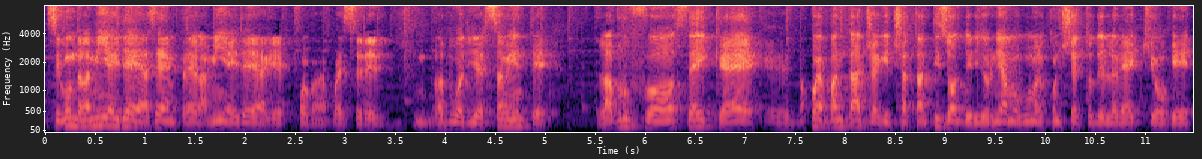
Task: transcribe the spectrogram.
secondo la mia idea sempre, eh, la mia idea che poi può essere la tua diversamente, la proof of stake è, eh, poi avvantaggia chi ha tanti soldi, ritorniamo come al concetto del vecchio che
